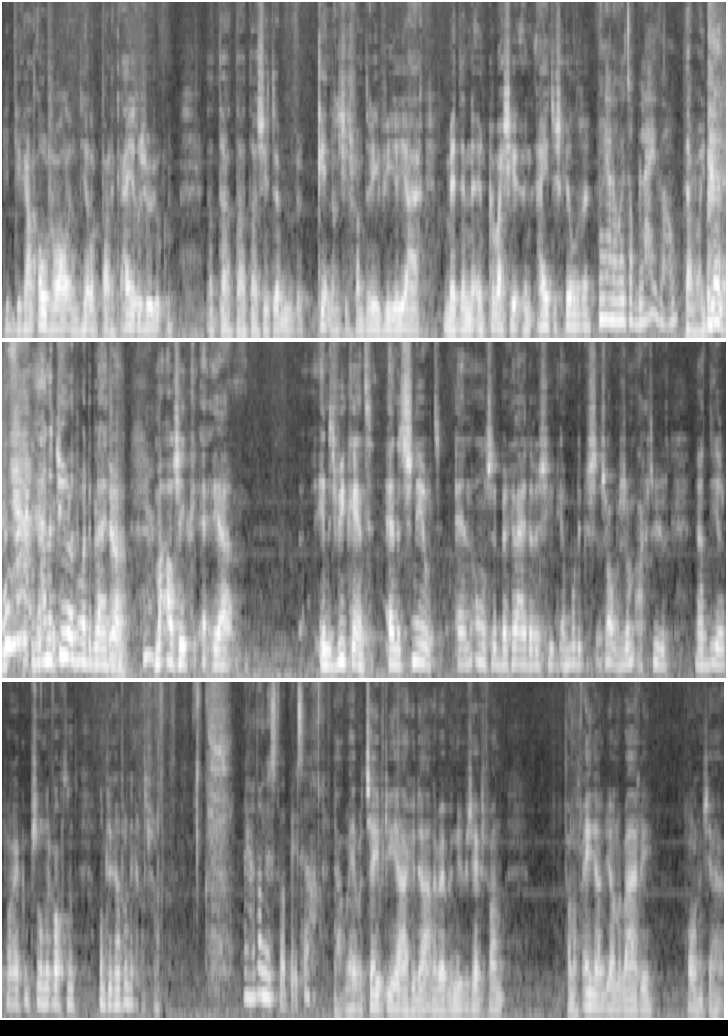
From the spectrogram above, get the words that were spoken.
Die, die gaan overal in het hele park eieren zoeken. Dat, dat, dat, daar zitten kindertjes van drie, vier jaar met een, een kwastje een ei te schilderen. ja, dan word je toch blij van? Daar word je blij van. Ja, natuurlijk word je er blij van. Ja. Maar als ik eh, ja, in het weekend en het sneeuwt en onze begeleider is ziek en moet ik s- s ochtends om 8 uur naar het dierenpark op zondagochtend om te gaan voor niks wat van. Ja, dan is het wel pittig. Nou, we hebben het 17 jaar gedaan en we hebben nu gezegd van vanaf 1 jan- januari volgend jaar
